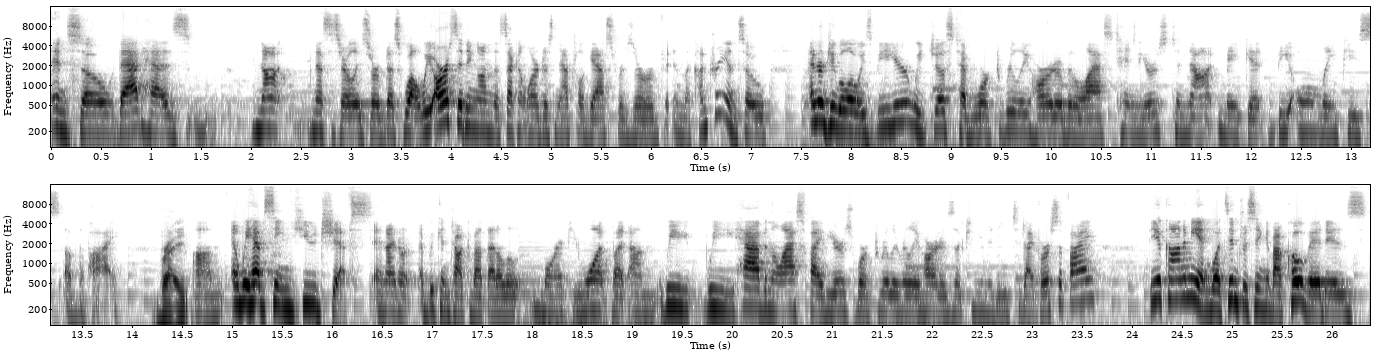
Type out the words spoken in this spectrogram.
and so that has not necessarily served us well. We are sitting on the second largest natural gas reserve in the country, and so energy will always be here. We just have worked really hard over the last 10 years to not make it the only piece of the pie. Right. Um, and we have seen huge shifts, and I don't. We can talk about that a little more if you want. But um, we we have in the last five years worked really really hard as a community to diversify the economy. And what's interesting about COVID is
